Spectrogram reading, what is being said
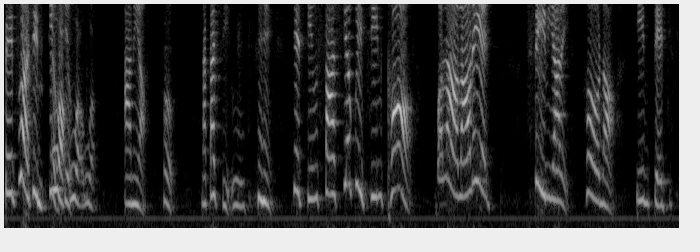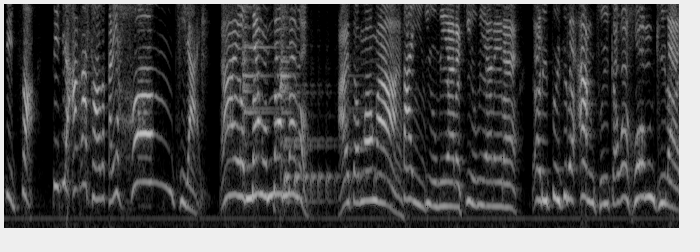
白纸是毋？有啊对有啊有啊。安尼哦，好，那个是有，嘿嘿，这丢三小鬼真可，我哪留你的性命哩？好喏，因第一这个纸，对这个鸭仔头就甲你封起来。哎呦，唔通哦，毋通毋通哦！海东王啊，救命嘞，救命嘞啦！啊，你对这个红喙甲我封起来，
